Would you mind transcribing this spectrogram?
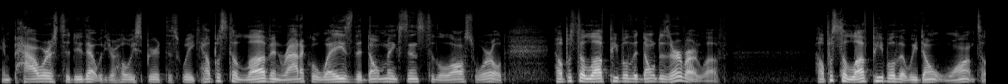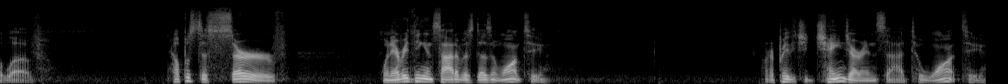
Empower us to do that with your Holy Spirit this week. Help us to love in radical ways that don't make sense to the lost world. Help us to love people that don't deserve our love. Help us to love people that we don't want to love. Help us to serve when everything inside of us doesn't want to. Lord, I pray that you'd change our inside to want to,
